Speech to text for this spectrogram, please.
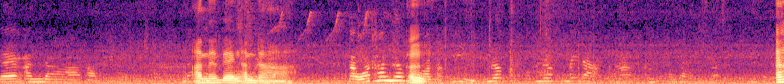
แดงอันดาค่ะ อันนั้นแดงอันดา แต่ว่าถ้าเลือกเออบอลอะ อ่า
